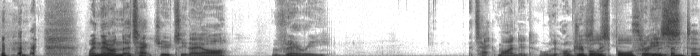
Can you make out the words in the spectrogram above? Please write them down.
When they're on the attack duty, they are very attack minded. Obviously, Dribbles ball through the centre.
